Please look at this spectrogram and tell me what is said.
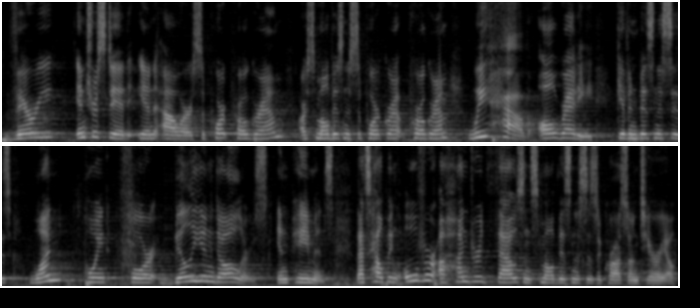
very interested in our support program, our small business support program. We have already given businesses $1.4 billion in payments. That's helping over 100,000 small businesses across Ontario.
